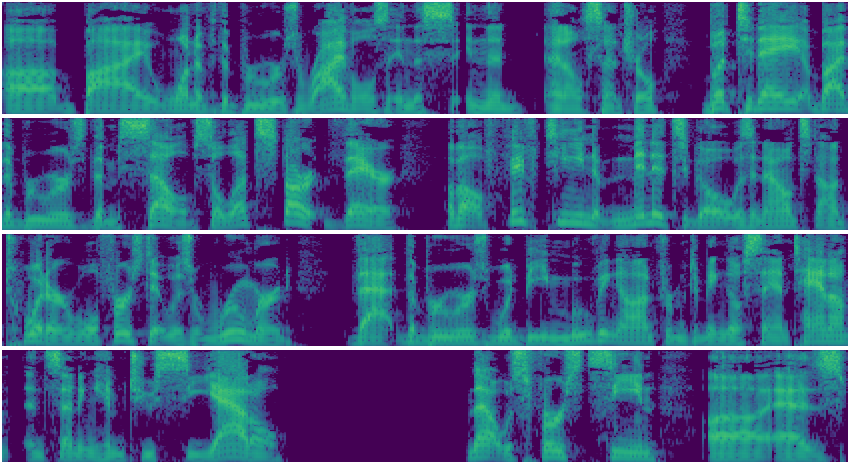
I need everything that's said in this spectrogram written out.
uh, by one of the Brewers' rivals in the in the NL Central, but today by the Brewers themselves. So let's start there. About 15 minutes ago, it was announced on Twitter. Well, first it was rumored that the Brewers would be moving on from Domingo Santana and sending him to Seattle. That was first seen uh, as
